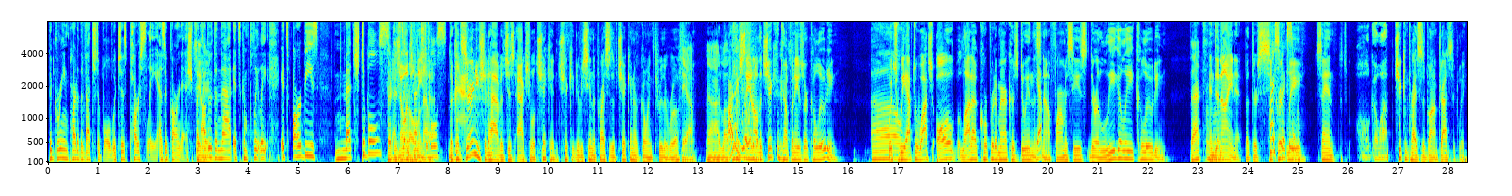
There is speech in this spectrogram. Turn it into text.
the green part of the vegetable, which is parsley as a garnish. But See, other than that, it's completely it's Arby's vegetables. They're just No one's throwing going to eat that. vegetables. that. The concern you should have is just actual chicken. Chicken. Have you seen the prices of chicken are going through the roof? Yeah. Yeah. I love Are it. They're saying all the chicken companies are colluding. Which we have to watch. All a lot of corporate America is doing this Yep. now. Pharmacies they're illegally colluding That and denying it, but they're Price secretly fixing. saying let's all go up. Chicken prices have gone up drastically.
